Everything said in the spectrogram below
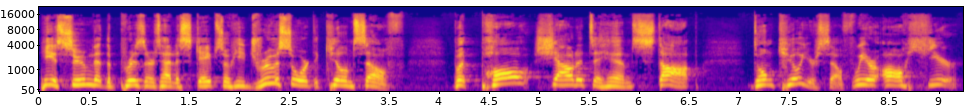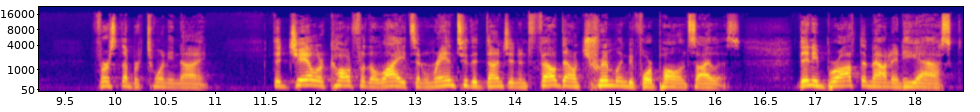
He assumed that the prisoners had escaped, so he drew a sword to kill himself. But Paul shouted to him, Stop, don't kill yourself. We are all here. Verse number 29. The jailer called for the lights and ran to the dungeon and fell down trembling before Paul and Silas. Then he brought them out and he asked,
